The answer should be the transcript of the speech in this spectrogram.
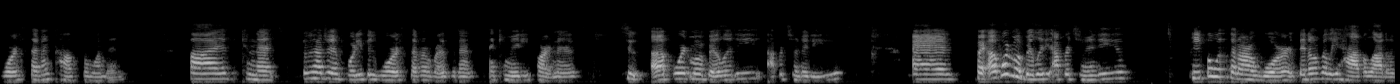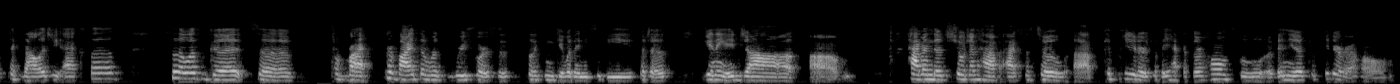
Ward 7 councilwomen. Five, connect 343 Ward 7 residents and community partners to upward mobility opportunities. And by upward mobility opportunities, people within our ward, they don't really have a lot of technology access. So it's good to provide, provide them with resources so they can get where they need to be, such as getting a job, um, having their children have access to uh, computers if, they have, if they're homeschooled or they need a computer at home.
